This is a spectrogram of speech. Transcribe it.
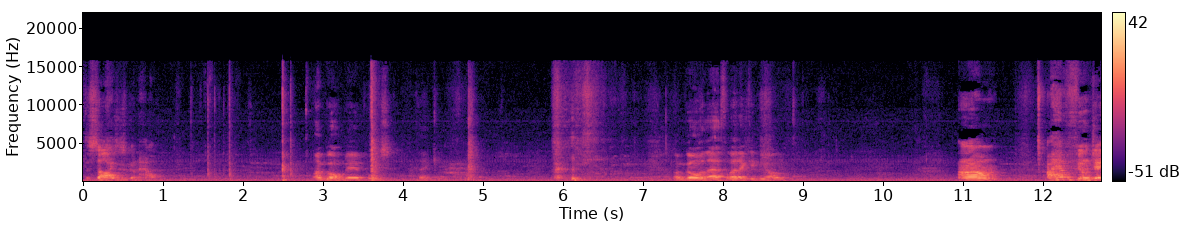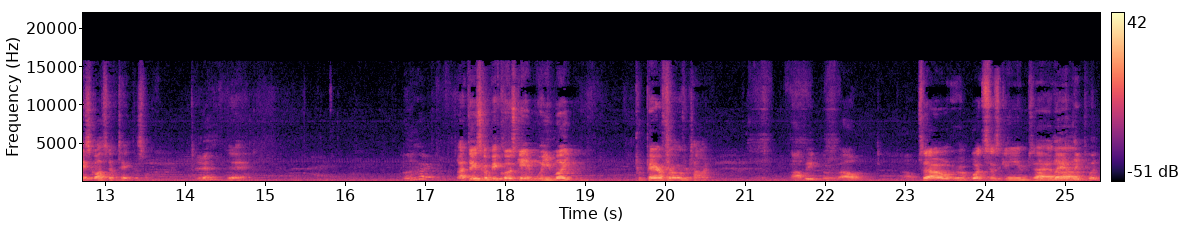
the size is going to help. I'm going bad boys. Thank you. I'm going with athletic and young. Um, I have a feeling J Squad's going to take this one. Yeah. Yeah. All right. I think it's going to be a close game. We might prepare for overtime. I'll be. I'll. I'll, So, what's this game's I'll at? uh, put.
